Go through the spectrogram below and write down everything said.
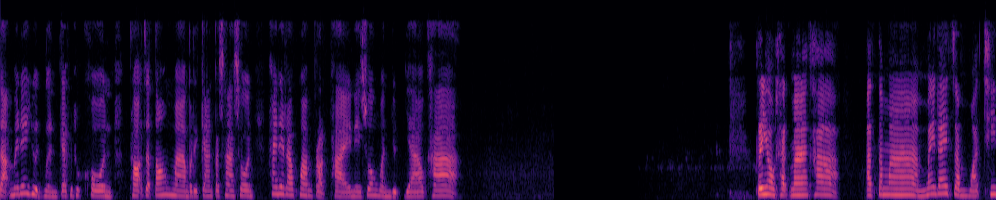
จะไม่ได้หยุดเหมือนกันทุกๆคน เพราะจะต้องมาบริการประชาชนให้ได้รับความปลอดภัยในช่วงวันหยุดยาวค่ะ ประโยคถัดมาค่ะ อาตมาไม่ได้จำวัดที่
